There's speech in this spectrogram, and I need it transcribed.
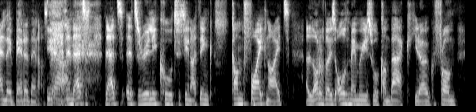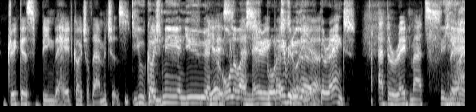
and they're better than us. Yeah. and that's that's it's really cool to see. And I think come fight night, a lot of those old memories will come back. You know, from Dricus being the head coach of the amateurs. You coached When- me and you and Yes, all of and us Eric, brought us through the, yeah. the ranks. At the red mats. Yeah, there.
